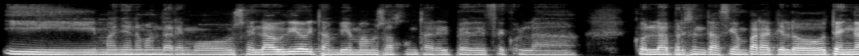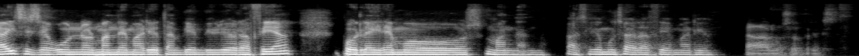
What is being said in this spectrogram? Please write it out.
y mañana mandaremos el audio y también vamos a juntar el PDF con la, con la presentación para que lo tengáis y según nos mande Mario también bibliografía, pues la iremos mandando. Así que muchas gracias, Mario. A vosotros.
